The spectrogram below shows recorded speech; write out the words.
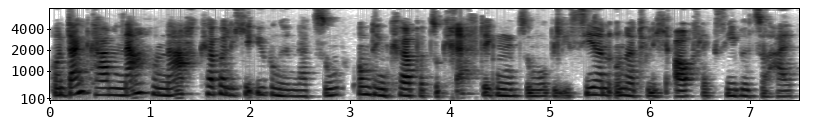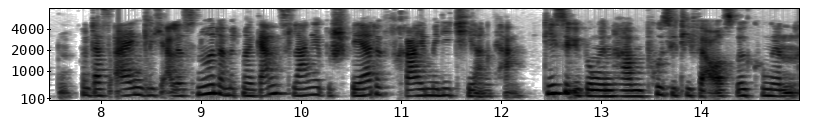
Und dann kamen nach und nach körperliche Übungen dazu, um den Körper zu kräftigen, zu mobilisieren und natürlich auch flexibel zu halten. Und das eigentlich alles nur, damit man ganz lange beschwerdefrei meditieren kann. Diese Übungen haben positive Auswirkungen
